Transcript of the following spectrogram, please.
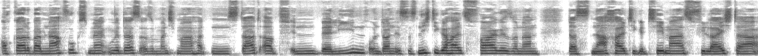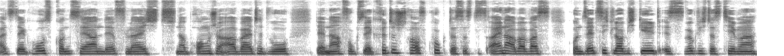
Auch gerade beim Nachwuchs merken wir das. Also manchmal hat ein Start-up in Berlin und dann ist es nicht die Gehaltsfrage, sondern das nachhaltige Thema ist vielleicht da als der Großkonzern, der vielleicht in einer Branche arbeitet, wo der Nachwuchs sehr kritisch drauf guckt. Das ist das eine. Aber was grundsätzlich, glaube ich, gilt, ist wirklich das Thema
